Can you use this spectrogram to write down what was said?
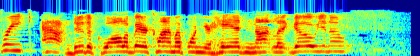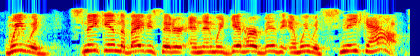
freak out and do the koala bear climb up on your head and not let go, you know. We would sneak in the babysitter and then we'd get her busy and we would sneak out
